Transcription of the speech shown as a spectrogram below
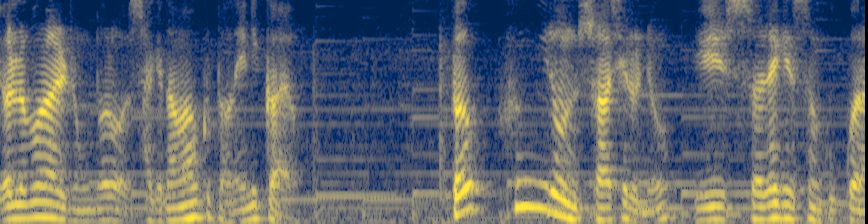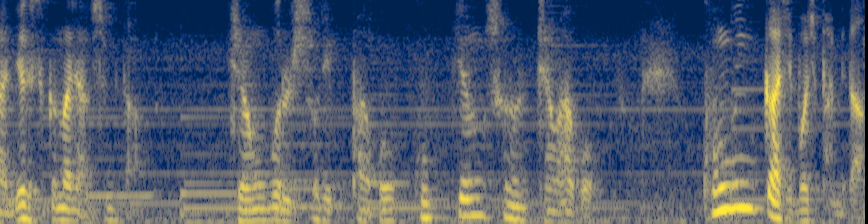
열번할 정도로 사기당한 것도 아니니까요. 더 흥미로운 사실은요, 이 쓰레기성 국가는 여기서 끝나지 않습니다. 정부를 수립하고 국경선을 정하고 국민까지 모집합니다.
